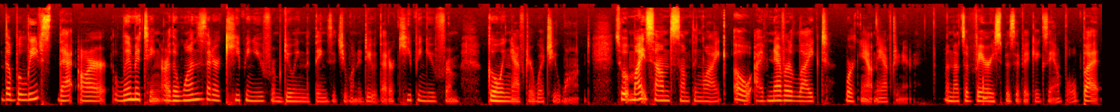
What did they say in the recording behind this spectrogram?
the beliefs that are limiting are the ones that are keeping you from doing the things that you want to do, that are keeping you from going after what you want. So it might sound something like, oh, I've never liked working out in the afternoon. And that's a very specific example. But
